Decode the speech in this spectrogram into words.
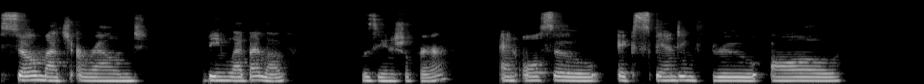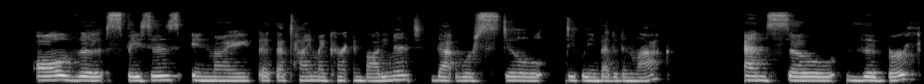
so much around being led by love was the initial prayer and also expanding through all all of the spaces in my at that time my current embodiment that were still deeply embedded in lack and so the birth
